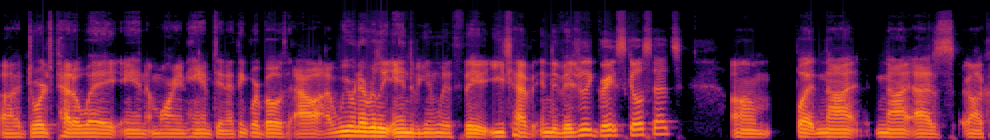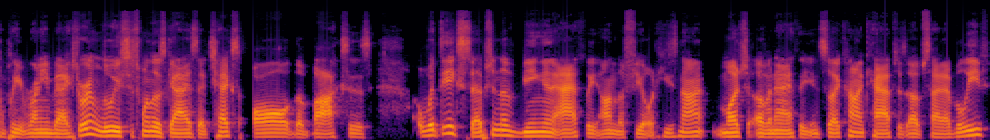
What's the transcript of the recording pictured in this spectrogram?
uh, George Pettaway and Omarion Hampton. I think we're both out. We were never really in to begin with. They each have individually great skill sets, um, but not not as uh, complete running backs. Jordan Louis is just one of those guys that checks all the boxes, with the exception of being an athlete on the field. He's not much of an athlete, and so that kind of caps his upside. I believe.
